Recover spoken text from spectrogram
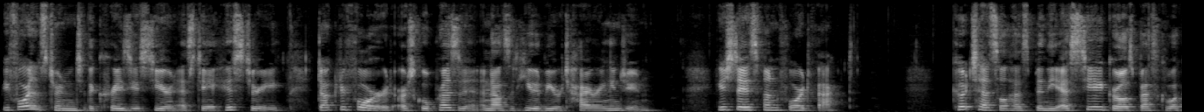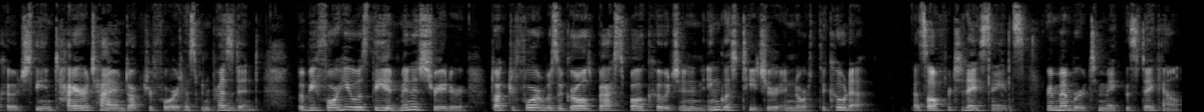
Before this turned into the craziest year in STA history, Dr. Ford, our school president, announced that he would be retiring in June. Here's today's fun Ford fact. Coach Hetzel has been the STA girls basketball coach the entire time Dr. Ford has been president, but before he was the administrator, Dr. Ford was a girls basketball coach and an English teacher in North Dakota. That's all for today, Saints. Remember to make this day count.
